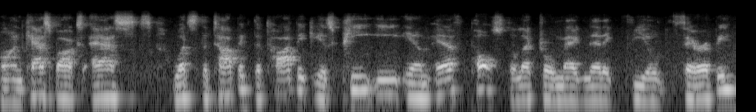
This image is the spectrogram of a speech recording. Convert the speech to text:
on castbox asks what's the topic? The topic is pemf pulsed electromagnetic field therapy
